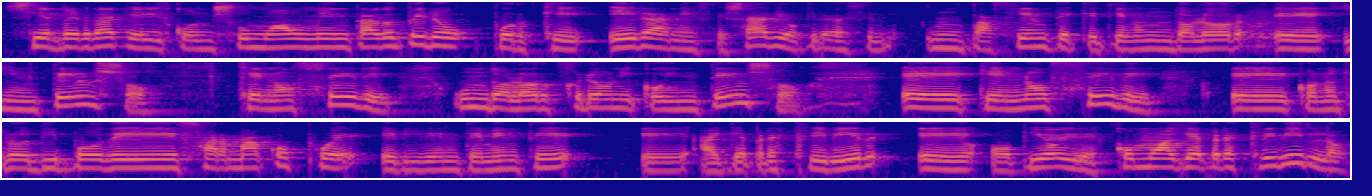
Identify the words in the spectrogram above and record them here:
sí es verdad que el consumo ha aumentado, pero porque era necesario. Quiero decir, un paciente que tiene un dolor eh, intenso, que no cede, un dolor crónico intenso, eh, que no cede eh, con otro tipo de fármacos, pues evidentemente eh, hay que prescribir opioides. ¿Cómo hay que prescribirlos?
